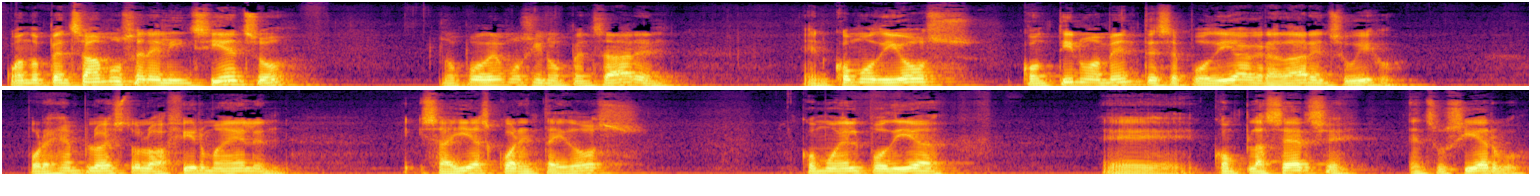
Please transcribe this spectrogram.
Cuando pensamos en el incienso, no podemos sino pensar en, en cómo Dios continuamente se podía agradar en su Hijo. Por ejemplo, esto lo afirma él en Isaías 42, cómo él podía eh, complacerse en su siervo.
